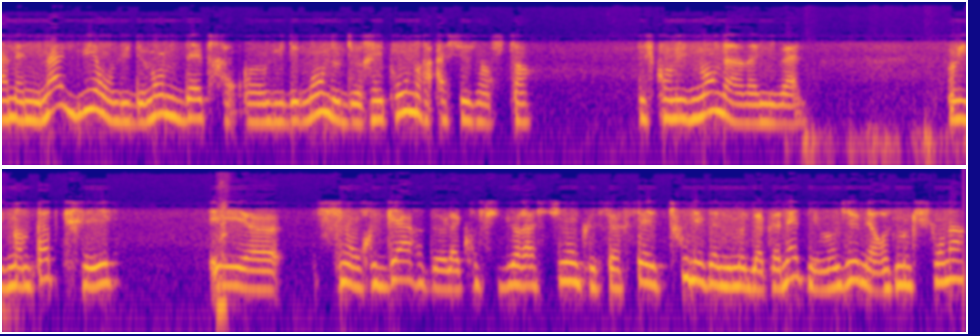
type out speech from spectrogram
Un animal, lui, on lui demande d'être, on lui demande de répondre à ses instincts. C'est ce qu'on lui demande à un animal. On lui demande pas de créer. Et euh, si on regarde la configuration que ça fait tous les animaux de la planète, mais mon Dieu, mais heureusement qu'ils sont là.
